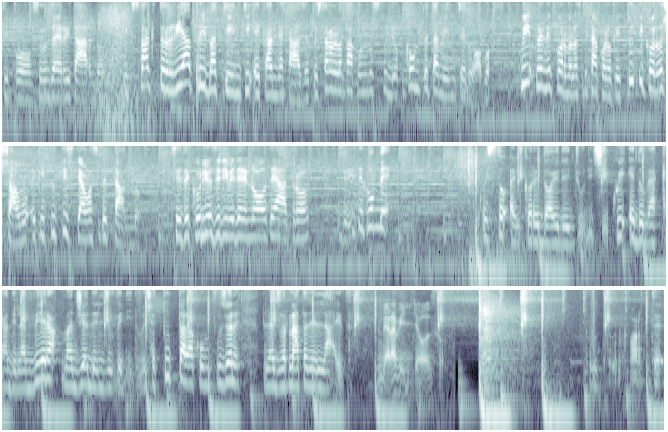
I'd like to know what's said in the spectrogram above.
Tipo, sono già in ritardo. X Factor riapre i battenti e cambia casa. Quest'anno lo fa con uno studio completamente nuovo. Qui prende forma lo spettacolo che tutti conosciamo e che tutti stiamo aspettando. Siete curiosi di vedere il nuovo teatro? Venite con me! Questo è il corridoio dei giudici, qui è dove accade la vera magia del giovedì, dove c'è tutta la confusione della giornata del live. Meraviglioso. Tutto forte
